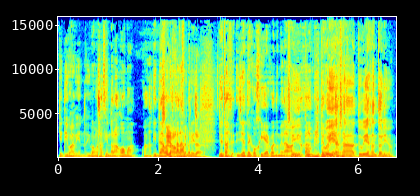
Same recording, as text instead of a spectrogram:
que te iba viendo. Íbamos haciendo la goma, cuando a ti te daban Sí, los calambres, yo te, yo te cogía cuando me daban ¿Sí? los ¿Tú, calambres tú te veías a- a, ¿Tú veías a Antonio?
